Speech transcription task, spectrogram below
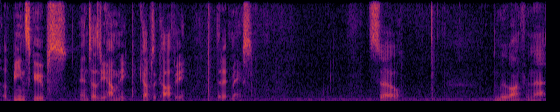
of bean scoops and tells you how many cups of coffee that it makes. So move on from that.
